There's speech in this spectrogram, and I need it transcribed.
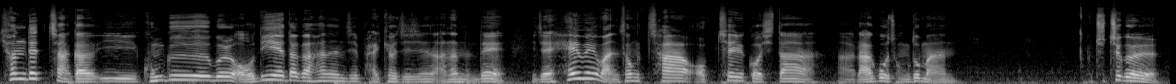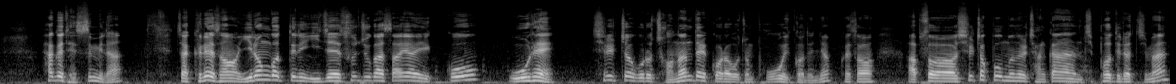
현대차, 그러니까 이 공급을 어디에다가 하는지 밝혀지지는 않았는데 이제 해외 완성차 업체일 것이다 라고 정도만 추측을 하게 됐습니다. 자, 그래서 이런 것들이 이제 수주가 쌓여 있고 올해 실적으로 전환될 거라고 좀 보고 있거든요. 그래서 앞서 실적 부분을 잠깐 짚어드렸지만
